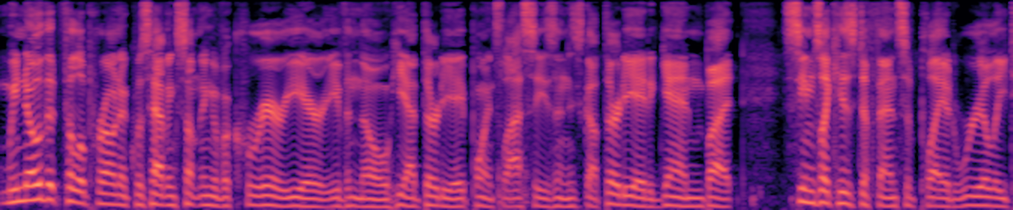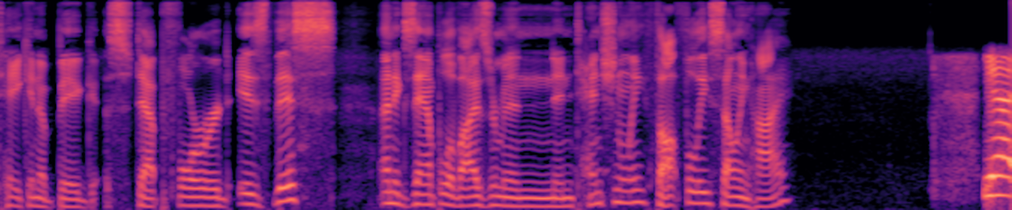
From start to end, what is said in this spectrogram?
we know that Filip Hronek was having something of a career year, even though he had 38 points last season. He's got 38 again, but seems like his defensive play had really taken a big step forward. Is this an example of Yzerman intentionally, thoughtfully selling high? Yeah,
